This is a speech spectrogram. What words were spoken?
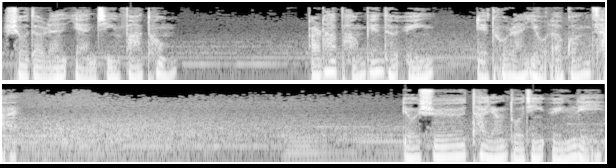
射得人眼睛发痛。而它旁边的云。也突然有了光彩。有时太阳躲进云里，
